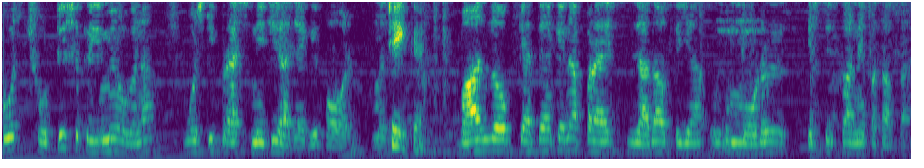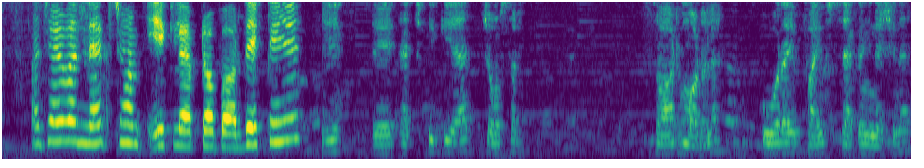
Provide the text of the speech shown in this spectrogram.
वो छोटी स्क्रीन में होगा ना वो उसकी प्राइस नीचे आ जाएगी और ठीक है। बाद लोग कहते हैं कि ना प्राइस ज़्यादा होती है उनको मॉडल इस चीज़ का नहीं पता होता। है अच्छा नेक्स्ट हम एक लैपटॉप और देखते हैं। ये एच पी की है चौंसठ साठ मॉडल है core i five second generation है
